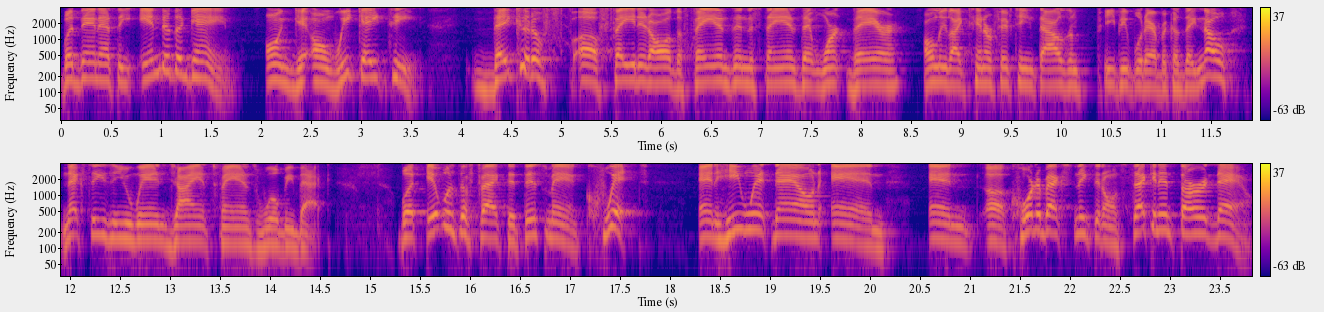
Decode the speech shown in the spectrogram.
But then at the end of the game, on on week 18, they could have uh, faded all the fans in the stands that weren't there. Only like 10 or 15,000 people there because they know next season you win, Giants fans will be back. But it was the fact that this man quit and he went down and and uh, quarterback sneaked it on second and third down.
